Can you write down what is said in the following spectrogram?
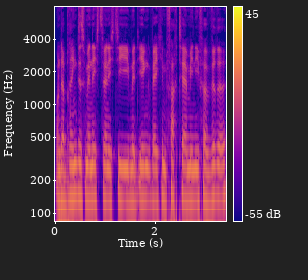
Und da bringt es mir nichts, wenn ich die mit irgendwelchen Fachtermini verwirre,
